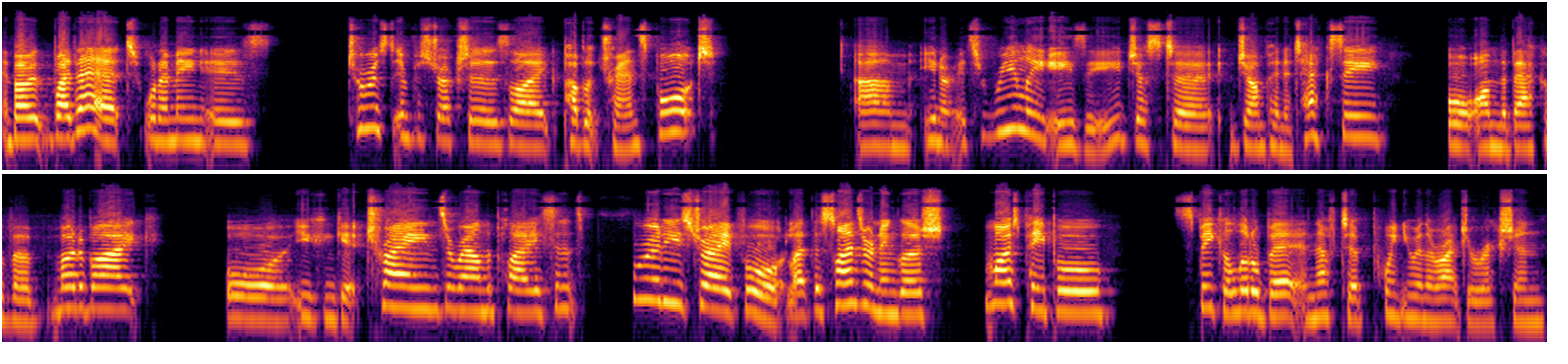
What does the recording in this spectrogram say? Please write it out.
And by, by that, what I mean is tourist infrastructures like public transport. Um, you know, it's really easy just to jump in a taxi or on the back of a motorbike, or you can get trains around the place, and it's pretty straightforward. Like the signs are in English. Most people speak a little bit enough to point you in the right direction.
